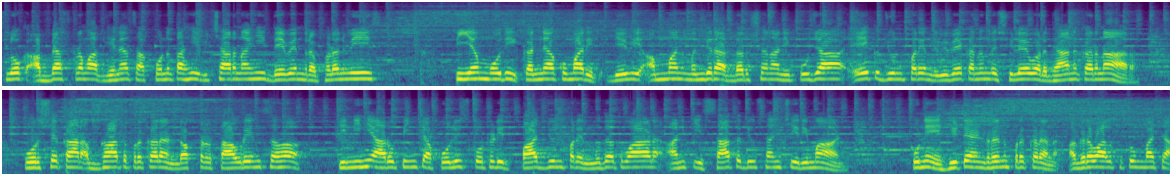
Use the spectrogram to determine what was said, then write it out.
श्लोक अभ्यासक्रमात घेण्याचा कोणताही विचार नाही. देवेंद्र फडणवीस पी एम मोदी कन्याकुमारीत देवी अम्मन मंदिरात दर्शन आणि पूजा एक जूनपर्यंत विवेकानंद शिलेवर ध्यान करणार. पोर्शेकार अपघात प्रकरण डॉक्टर तावरेंसह तिन्ही आरोपींच्या पोलीस कोठडीत पाच जूनपर्यंत मुदतवाढ आणखी सात दिवसांची remand. Pune hit and run प्रकरण अग्रवाल कुटुंबाच्या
